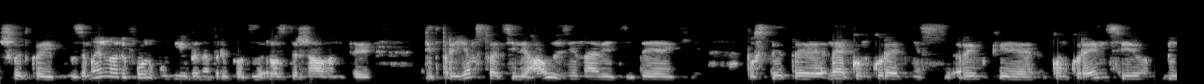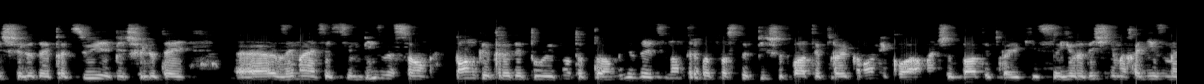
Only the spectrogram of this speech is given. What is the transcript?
швидко земельну реформу, міг би, наприклад, роздержавити підприємства, цілі галузі, навіть деякі пустити неконкурентні ринки конкуренцію. Більше людей працює, більше людей е, займається цим бізнесом. Банки кредитують. Ну тобто, мені здається, нам треба просто більше дбати про економіку, а менше дбати про якісь юридичні механізми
